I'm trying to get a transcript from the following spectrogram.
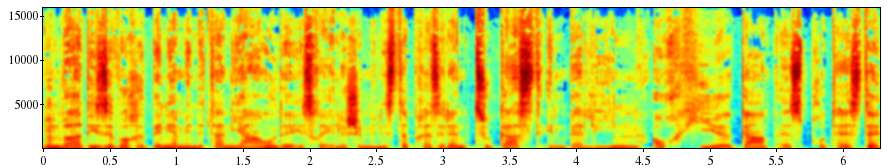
Nun war diese Woche Benjamin Netanyahu, der israelische Ministerpräsident, zu Gast in Berlin. Auch hier gab es Proteste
